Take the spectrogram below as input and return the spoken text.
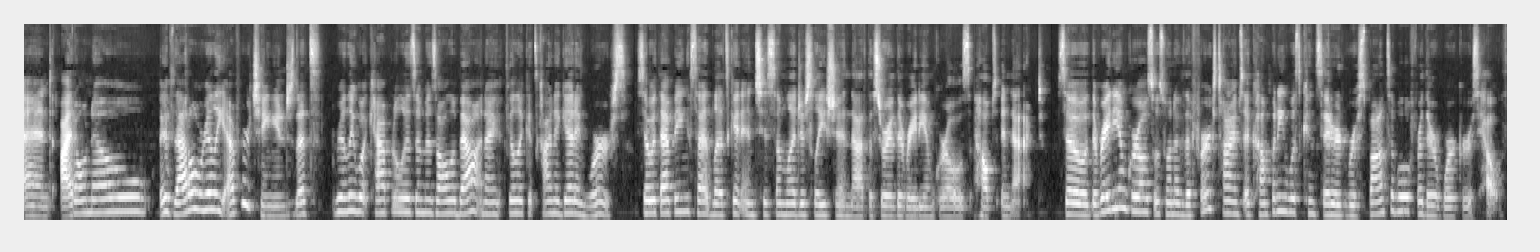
And I don't know if that'll really ever change. That's really what capitalism is all about, and I feel like it's kind of getting worse. So, with that being said, let's get into some legislation that the story of the Radium Girls helped enact. So, the Radium Girls was one of the first times a company was considered responsible for their workers' health.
